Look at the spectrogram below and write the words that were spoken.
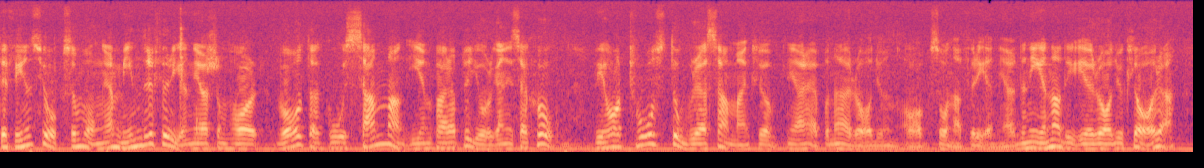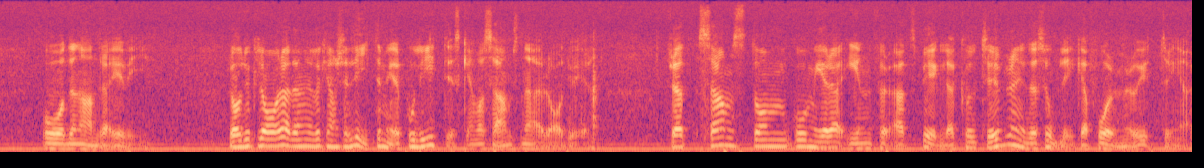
Det finns ju också många mindre föreningar som har valt att gå samman i en paraplyorganisation. Vi har två stora sammanklumpningar här på närradion av sådana föreningar. Den ena det är Radio Klara och den andra är vi. Radio Klara den är väl kanske lite mer politisk än vad Sams närradio är. För att Sams de går mera in för att spegla kulturen i dess olika former och yttringar.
